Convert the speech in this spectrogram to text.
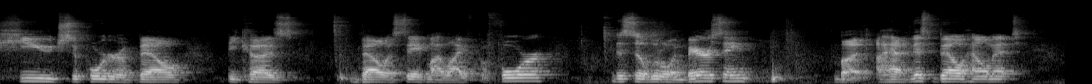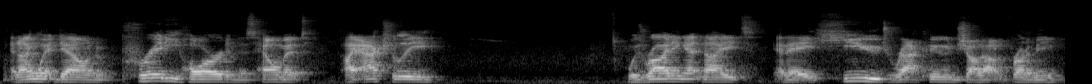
huge supporter of Bell because Bell has saved my life before. This is a little embarrassing, but I have this Bell helmet and I went down pretty hard in this helmet. I actually was riding at night and a huge raccoon shot out in front of me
